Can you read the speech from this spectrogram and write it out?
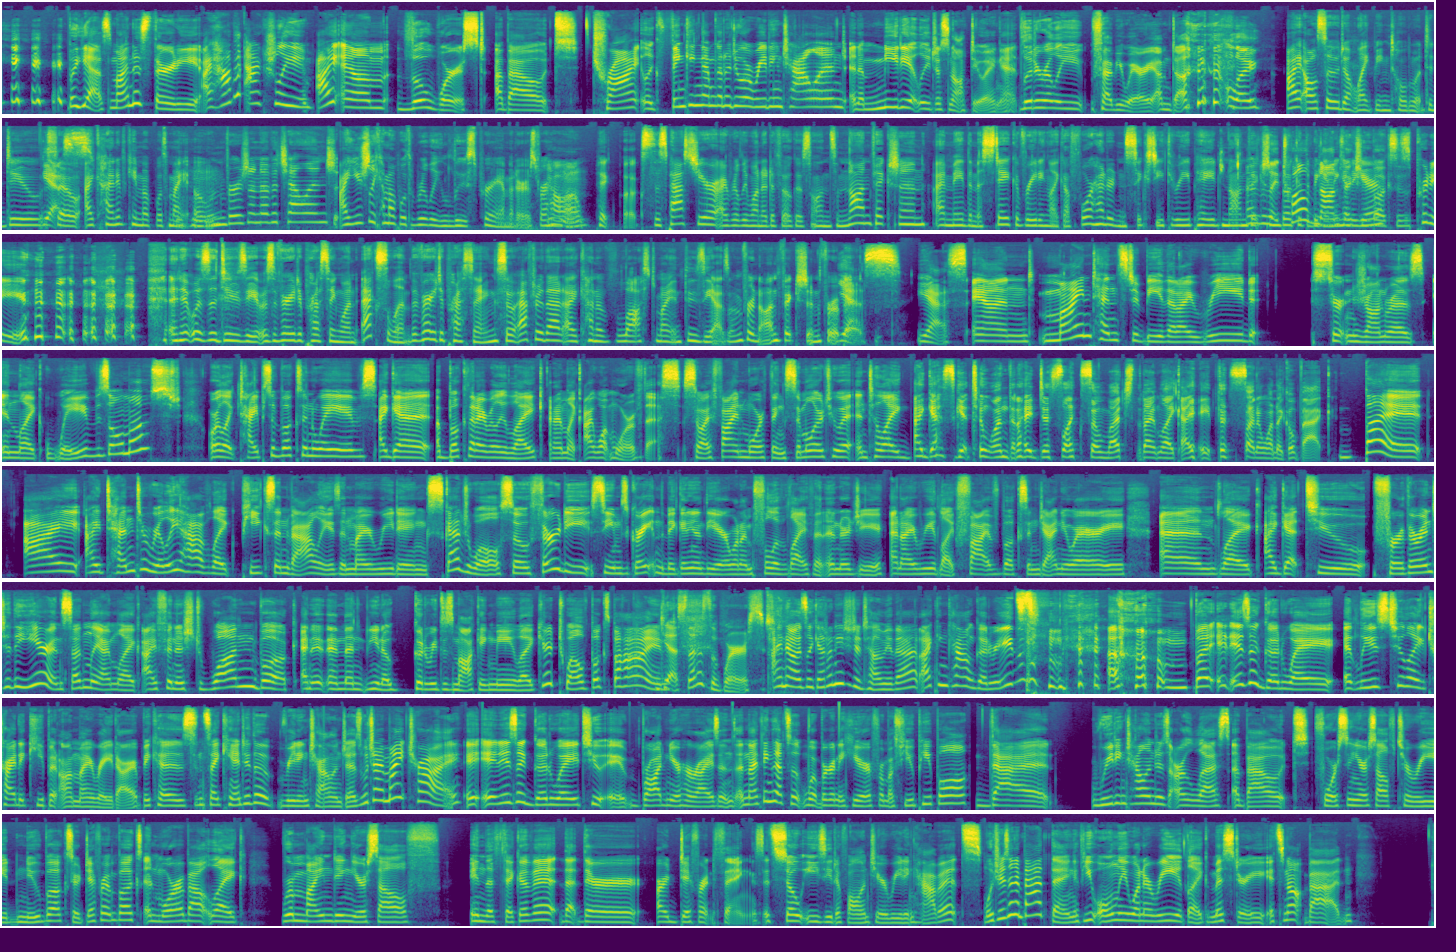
but yes, mine is 30. I haven't actually, I am the worst about trying, like thinking I'm going to do a reading challenge and immediately just not doing it. Literally February, I'm done. like, I also don't like being told what to do. Yes. So I kind of came up with my Mhm. own version of a challenge. I usually come up with really loose parameters for how I'll Mm-hmm. pick books. This past year, I really wanted to focus on some nonfiction. I made the mistake of reading like a 463 page nonfiction like, book at the beginning of the nonfiction year. books is pretty. And it was a doozy. It was a very depressing one. Excellent, but very depressing. So after that, I kind of lost my enthusiasm for nonfiction for a bit. yes. Yes. And mine tends to be that I read certain genres in like waves almost or like types of books in waves. I get a book that i really like and i'm like i want more of this. So i find more things similar to it until i i guess get to one that i dislike so much that i'm like i hate this. I don't want to go back. But I I tend to really have like peaks and valleys in my reading schedule. So 30 seems great in the beginning of the year when I'm full of life and energy and I read like 5 books in January and like I get to further into the year and suddenly I'm like I finished one book and it and then you know Goodreads is mocking me like you're 12 books behind. Yes, that is the worst. I know. It's like I don't need you to tell me that. I can count Goodreads. um, but it is a good way, at least, to like try to keep it on my radar because since I can't do the reading challenges, which I might try, it, it is a good way to uh, broaden your horizons. And I think that's what we're going to hear from a few people that reading challenges are less about forcing yourself to read new books or different books and more about like reminding yourself in the thick of it that there are different things. It's so easy to fall into your reading habits, which isn't a bad thing. If you only want to read like mystery, it's not bad.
